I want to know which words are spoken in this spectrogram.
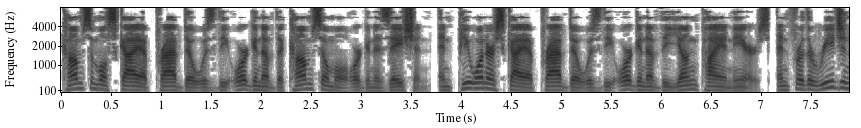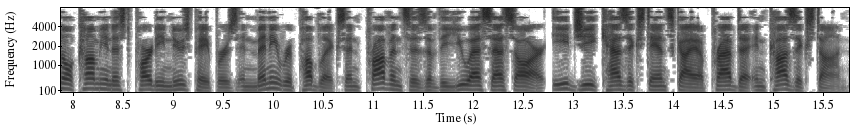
Komsomolskaya Pravda was the organ of the Komsomol organization, and Pionerskaya Pravda was the organ of the Young Pioneers, and for the regional Communist Party newspapers in many republics and provinces of the USSR, e.g. Kazakhstanskaya Pravda in Kazakhstan,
